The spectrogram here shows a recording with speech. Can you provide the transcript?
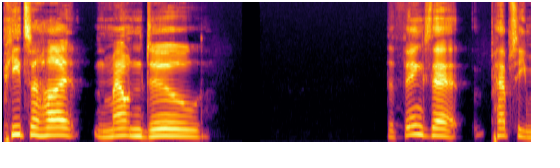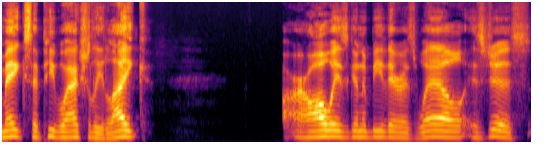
Pizza Hut, Mountain Dew, the things that Pepsi makes that people actually like are always going to be there as well. It's just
